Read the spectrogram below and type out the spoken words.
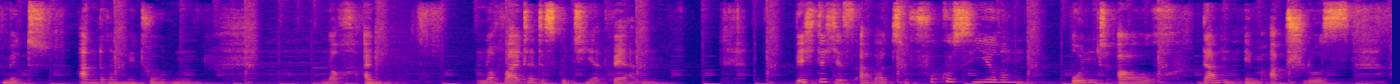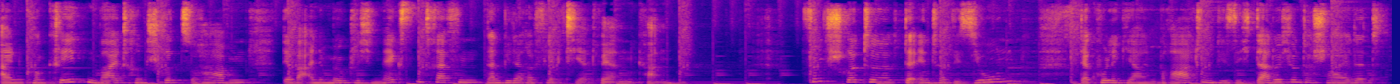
mit anderen Methoden noch, ein, noch weiter diskutiert werden. Wichtig ist aber zu fokussieren und auch dann im Abschluss einen konkreten weiteren Schritt zu haben, der bei einem möglichen nächsten Treffen dann wieder reflektiert werden kann. Fünf Schritte der Intervision, der kollegialen Beratung, die sich dadurch unterscheidet,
